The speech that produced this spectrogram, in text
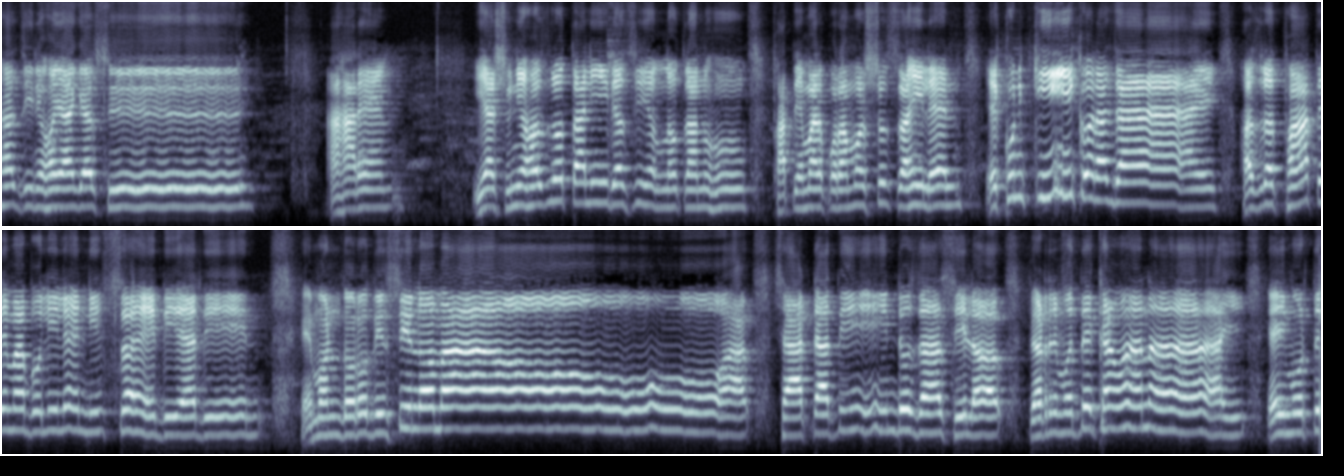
হাজির হয়ে গেছে। আহারে। ইয়া শুনে হজরত আলী রাজি আল্লাহ ফাতেমার পরামর্শ চাহিলেন, এখন কি করা যায়? হজরত ফাতেমা বলিলেন, নিশ্চয় দিয়া দিন। এমন দরদি ছিল মা সাতটা দিন রোজা ছিল, পেটের মধ্যে খাওয়া নাই। এই মুহূর্তে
